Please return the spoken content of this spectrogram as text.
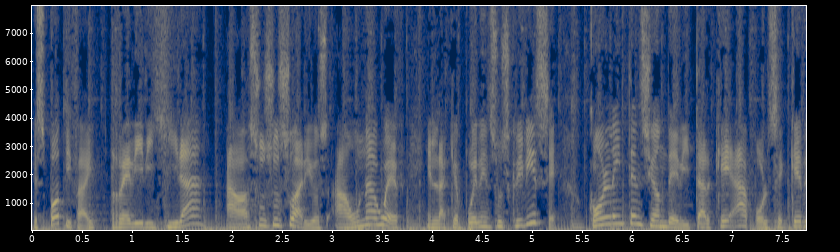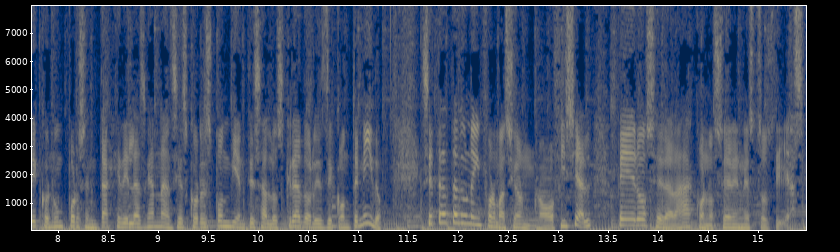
Spotify redirigirá a sus usuarios a una web en la que pueden suscribirse, con la intención de evitar que Apple se quede con un porcentaje de las ganancias correspondientes a los creadores de contenido. Se trata de una información no oficial, pero se dará a conocer en estos días.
